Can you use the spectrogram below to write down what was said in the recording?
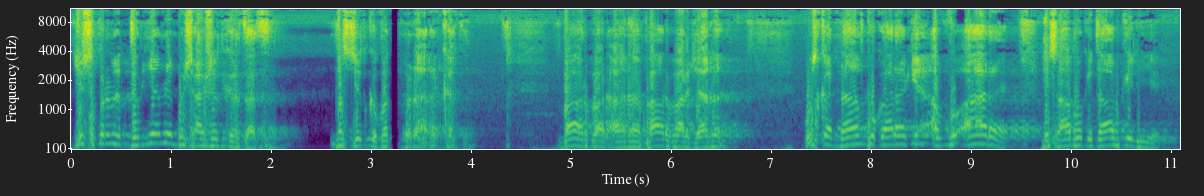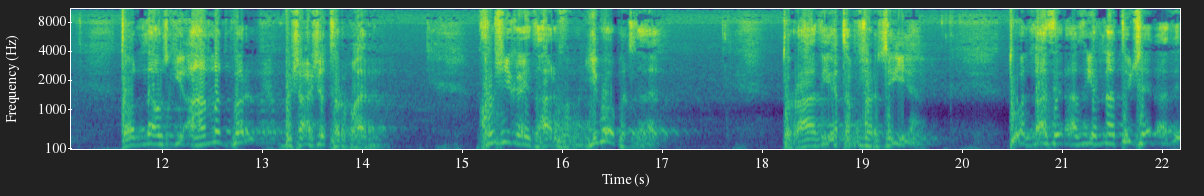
جس پر میں دنیا میں بشاشت کرتا تھا، مسجد کو بند بنا رکھا تھا۔ بار بار آنا، بار بار جانا۔ اس کا نام پکارا کیا اب وہ آ رہا ہے حساب و کتاب کے لیے۔ تو اللہ اس کی آمد پر بشاشت فرما رہا خوشی کا اظہار ہو یہ وہ بندہ ہے۔ تو راضی تم فرضی ہے۔ تو اللہ سے راضی، اللہ تجھ سے راضی۔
